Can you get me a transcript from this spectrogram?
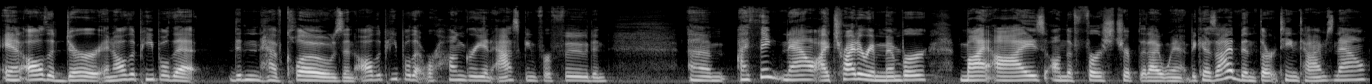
and all the dirt and all the people that didn't have clothes and all the people that were hungry and asking for food and um, I think now I try to remember my eyes on the first trip that I went because I've been 13 times now.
